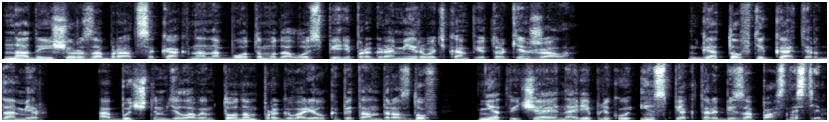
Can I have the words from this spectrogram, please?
«Надо еще разобраться, как наноботам удалось перепрограммировать компьютер кинжала». «Готовьте катер, Дамир», — обычным деловым тоном проговорил капитан Дроздов, не отвечая на реплику инспектора безопасности.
